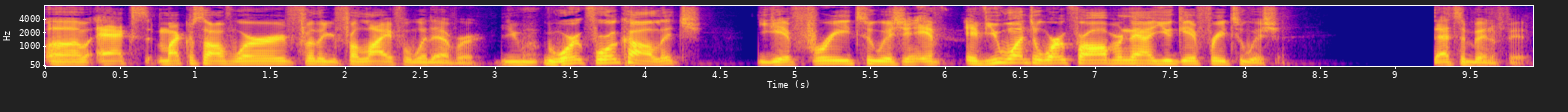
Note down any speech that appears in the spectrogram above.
uh, Microsoft Word for the for life or whatever. You work for a college, you get free tuition. If if you want to work for Auburn now, you get free tuition. That's a benefit.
